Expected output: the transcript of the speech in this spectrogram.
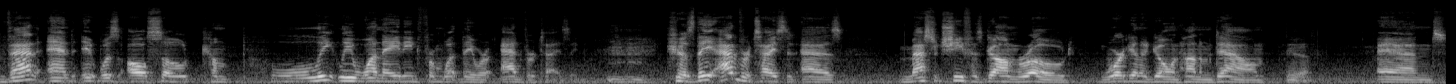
That and it was also completely 180 from what they were advertising. Because they advertised it as Master Chief has gone rogue, we're going to go and hunt him down. Yeah. And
